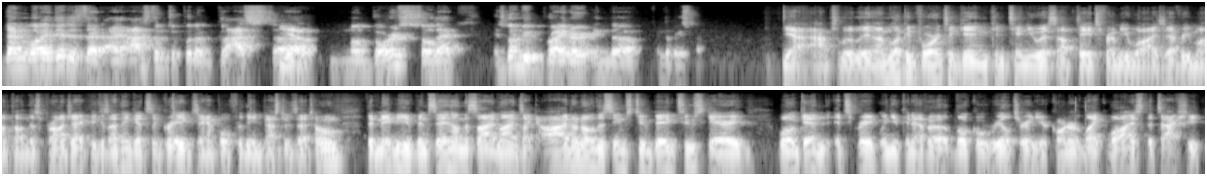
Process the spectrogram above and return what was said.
then what I did is that I asked them to put a glass uh, yeah. no doors so that it's going to be brighter in the in the basement. Yeah, absolutely. And I'm looking forward to getting continuous updates from you guys every month on this project because I think it's a great example for the investors at home that maybe you've been sitting on the sidelines like, oh, I don't know, this seems too big, too scary. Well, again, it's great when you can have a local realtor in your corner, like Waiz, that's actually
